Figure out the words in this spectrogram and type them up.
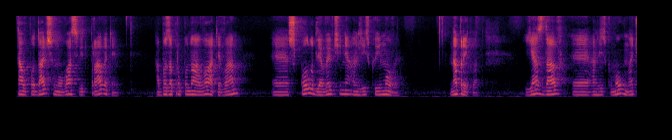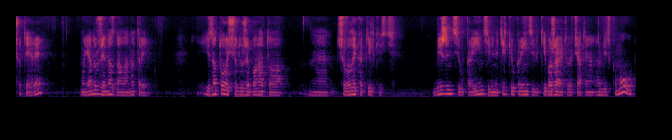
та в подальшому вас відправити або запропонувати вам е, школу для вивчення англійської мови. Наприклад, я здав е, англійську мову на 4, моя дружина здала на 3. І за того, що дуже багато, е, що велика кількість біженців, українців і не тільки українців, які бажають вивчати англійську мову,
